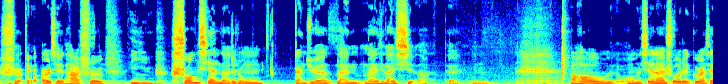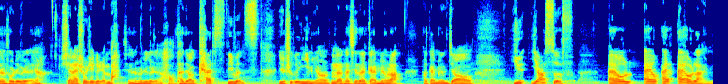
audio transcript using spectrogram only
是对而且它是以双线的这种感觉来来来写的，对，嗯。然后我们先来说这歌，先来说这个人呀，先来说这个人吧，先来说这个人好，他叫 Cat Stevens，也是个艺名，但是他现在改名了，他改名叫 Y Yasuf El El El Elim，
